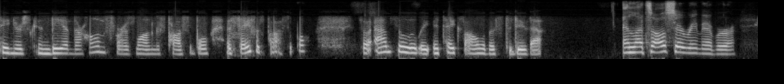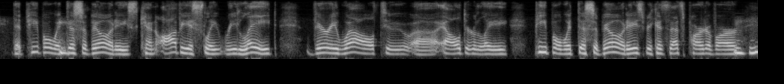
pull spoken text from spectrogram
seniors can be in their homes for as long as possible, as safe as possible. So absolutely, it takes all of us to do that. And let's also remember that people with disabilities can obviously relate very well to uh, elderly people with disabilities because that's part of our mm-hmm.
